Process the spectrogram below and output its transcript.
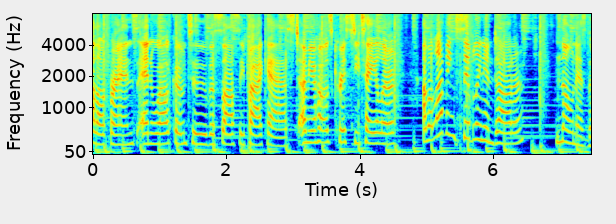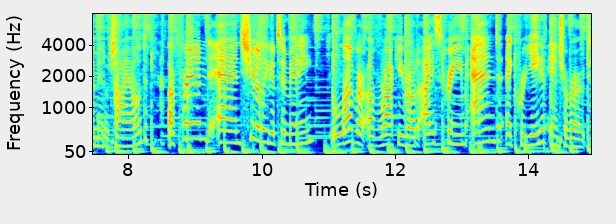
Hello, friends, and welcome to the Saucy Podcast. I'm your host, Christy Taylor. I'm a loving sibling and daughter, known as the middle child, a friend and cheerleader to many, lover of Rocky Road ice cream, and a creative introvert.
